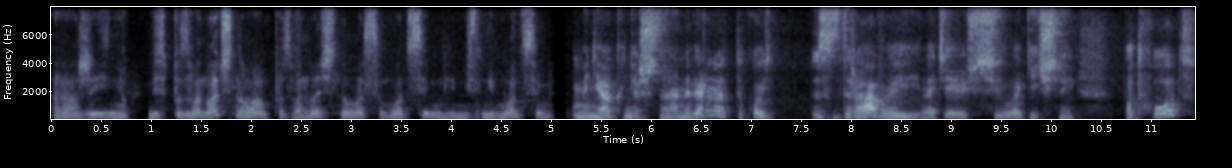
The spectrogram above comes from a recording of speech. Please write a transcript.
а, жизнью беспозвоночного, позвоночного, с эмоциями или не с эмоциями? У меня, конечно, наверное, такой здравый, надеюсь, и логичный подход.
